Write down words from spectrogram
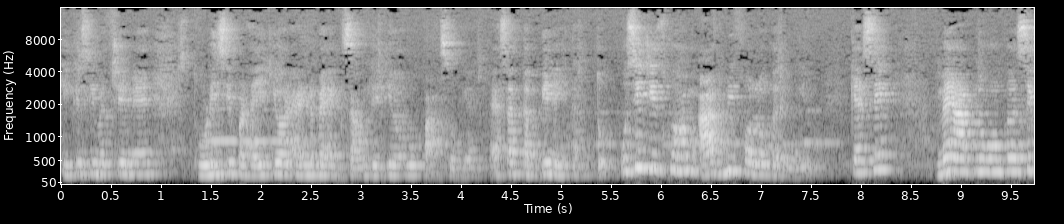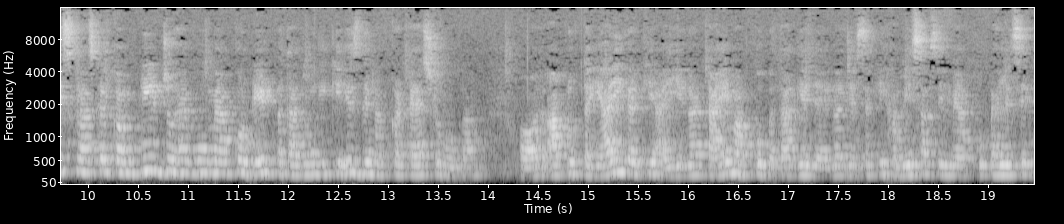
कि किसी बच्चे ने थोड़ी सी पढ़ाई की और एंड में एग्ज़ाम दे दिया और वो पास हो गया। ऐसा तब भी नहीं था। तो उसी चीज़ को हम आज भी फॉलो करेंगे। कैसे? मैं आप लोगों का सिक्स क्लास का कंप्लीट जो है वो मैं आपको डेट बता दूँगी कि इस दिन आपका टेस्ट होगा। और आप लोग तैयारी करके आइएगा। टाइम आपको बता दिया जाएगा, जैसा कि हमेशा से मैं आपको पहले से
